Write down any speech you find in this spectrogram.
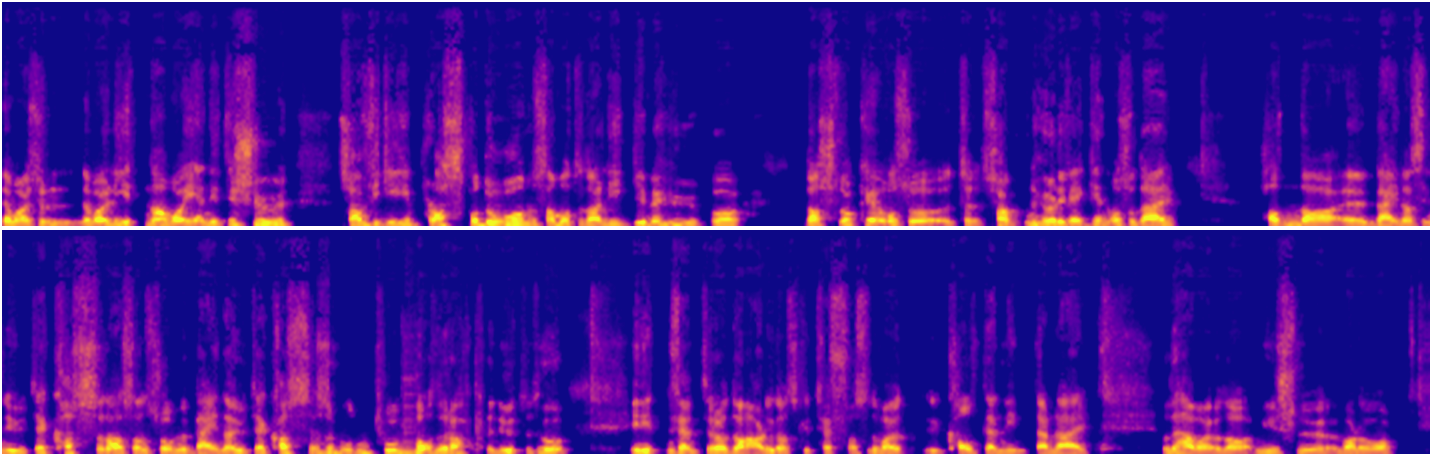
den var jo, så, den var jo liten, han var 1,97, så han fikk ikke plass på doen, så han måtte da ligge med huet på dasslokket, og så sank den hull i veggen, og så der hadde han da eh, beina sine ut i ei kasse, da, så han sov med beina ut i ei kasse. Så bodde han to måneder av på en utedo i 1950, og da er du ganske tøff. altså Det var jo kaldt den vinteren der, og det her var jo da mye snø var det òg.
